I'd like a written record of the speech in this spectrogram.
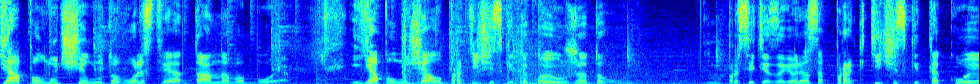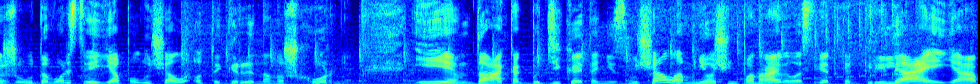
Я получил удовольствие от данного боя. И я получал практически такое уже простите, заговорился, практически такое же удовольствие я получал от игры на Ношхорне. И да, как бы дико это не звучало, мне очень понравилась ветка гриля, и я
